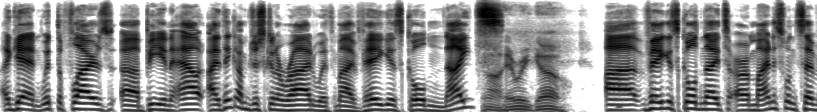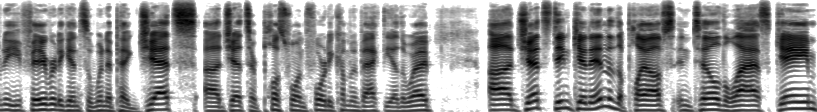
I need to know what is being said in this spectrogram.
again with the Flyers uh, being out. I think I'm just gonna ride with my Vegas Golden Knights. Oh, here we go. Uh, Vegas Golden Knights are a minus 170 favorite against the Winnipeg Jets. Uh, Jets are plus 140 coming back the other way. Uh, Jets didn't get into the playoffs until the last game.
